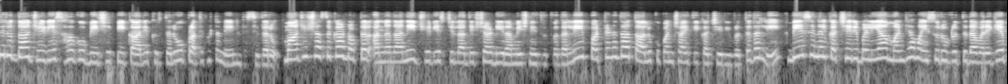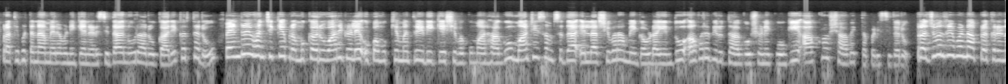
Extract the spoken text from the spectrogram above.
ವಿರುದ್ಧ ಜೆಡಿಎಸ್ ಹಾಗೂ ಬಿಜೆಪಿ ಕಾರ್ಯಕರ್ತರು ಪ್ರತಿಭಟನೆ ನಡೆಸಿದರು. ಮಾಜಿ ಶಾಸಕ ಡಾಕ್ಟರ್ ಅನ್ನದಾನಿ ಜೆಡಿಎಸ್ ಜಿಲ್ಲಾಧ್ಯಕ್ಷ ಡಿ ರಮೇಶ್ ನೇತೃತ್ವದಲ್ಲಿ ಪಟ್ಟಣದ ತಾಲೂಕು ಪಂಚಾಯಿತಿ ಕಚೇರಿ ವೃತ್ತದಲ್ಲಿ ಬಿಎಸ್ಎನ್ಎಲ್ ಕಚೇರಿ ಬಳಿಯ ಮಂಡ್ಯ ಮೈಸೂರು ವೃತ್ತದವರೆಗೆ ಪ್ರತಿಭಟನಾ ಮೆರವಣಿಗೆ ನಡೆಸಿದ ನೂರಾರು ಕಾರ್ಯಕರ್ತರು, ಪೆನ್ಡ್ರೈವ್ ಹಂಚಿಕೆ ಪ್ರಮುಖ ರೂವಾರಿಗಳೇ ಉಪಮುಖ್ಯಮಂತ್ರಿ ಡಿಕೆ ಶಿವಕುಮಾರ್ ಹಾಗೂ ಮಾಜಿ ಸಂಸದ ಎಲ್ಆರ್ ಶಿವರಾಮೇಗೌಡ ಎಂದು ಅವರ ವಿರುದ್ಧ ಘೋಷಣೆ ಕೂಗಿ ಆಕ್ರೋಶ ವ್ಯಕ್ತಪಡಿಸಿದರು. ಪ್ರಜ್ವಲ್ ರೇವಣ್ಣ ಪ್ರಕರಣ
